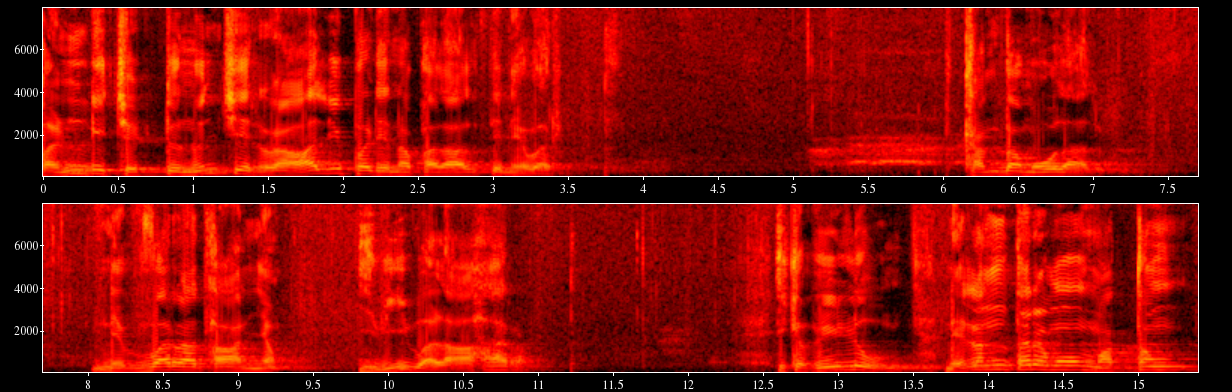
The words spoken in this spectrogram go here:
పండి చెట్టు నుంచి రాలిపడిన ఫలాలు తినేవారు. కందమూలాలు నివ్వర ధాన్యం ఇవి వాళ్ళ ఆహారం. ఇక వీళ్ళు నిరంతరము మొత్తం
